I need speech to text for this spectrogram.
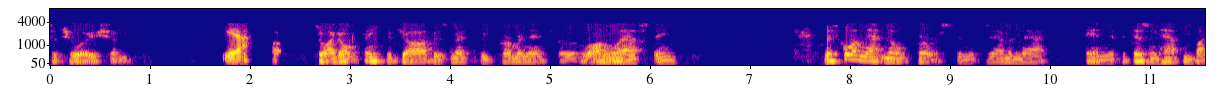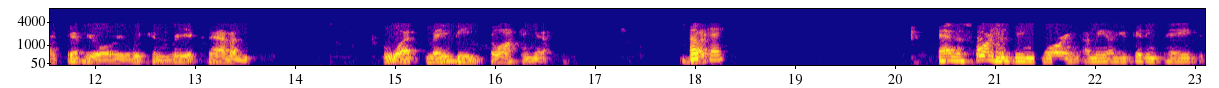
situation. Yeah. Uh, so I don't think the job is meant to be permanent or long-lasting. Let's go on that note first and examine that. And if it doesn't happen by February, we can re-examine what may be blocking it. But okay. And as far as it being boring, I mean, are you getting paid?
